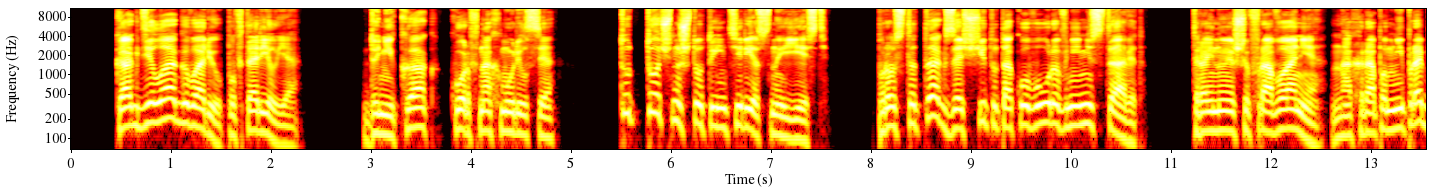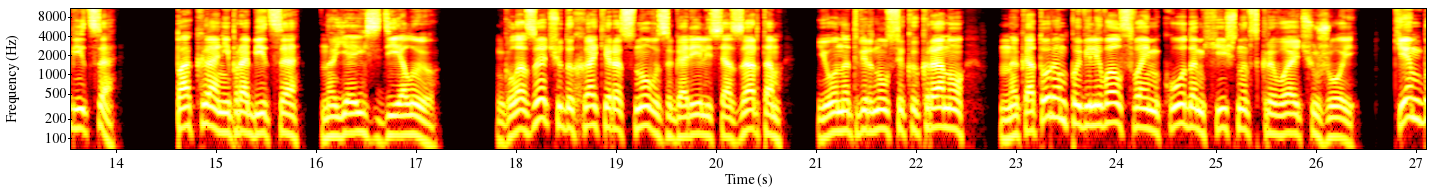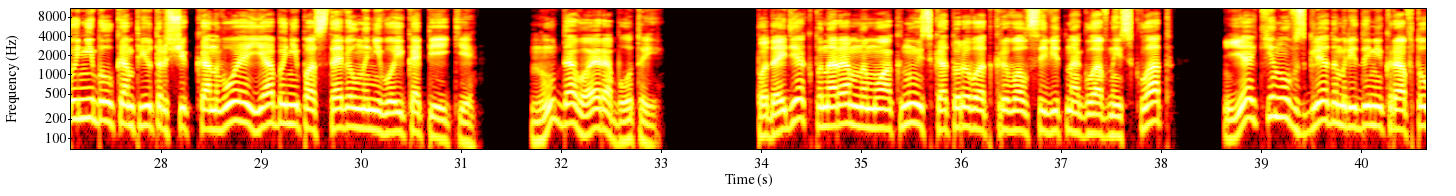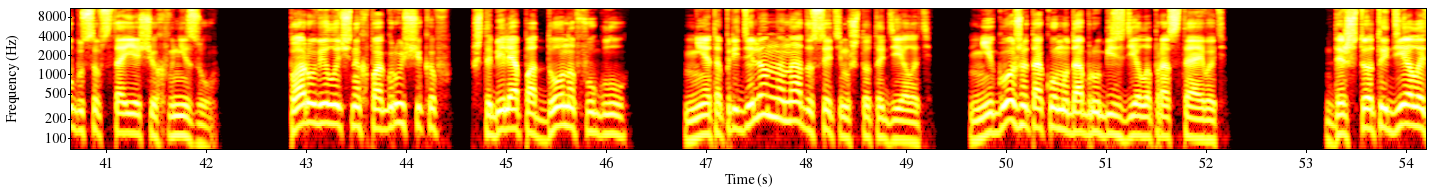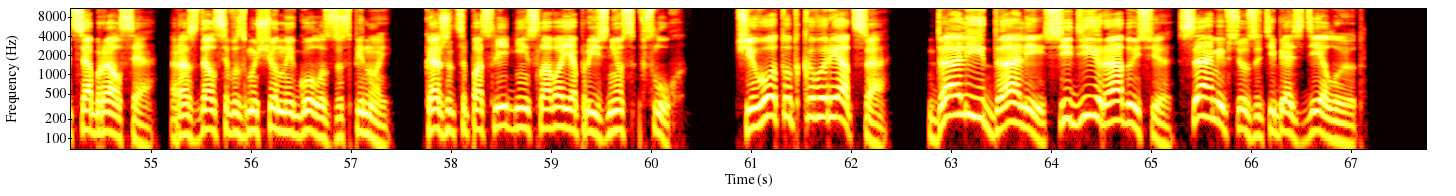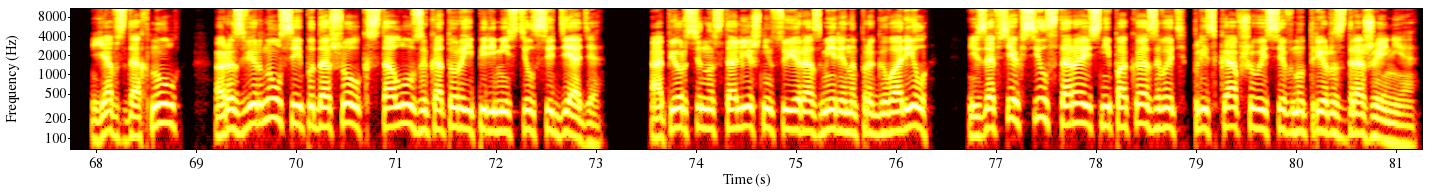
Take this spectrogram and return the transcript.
«Как дела, говорю», — повторил я. «Да никак», — Корф нахмурился. «Тут точно что-то интересное есть. Просто так защиту такого уровня не ставят. Тройное шифрование, нахрапом не пробиться. Пока не пробиться, но я их сделаю». Глаза чудо-хакера снова загорелись азартом, и он отвернулся к экрану, на котором повелевал своим кодом, хищно вскрывая чужой. Кем бы ни был компьютерщик конвоя, я бы не поставил на него и копейки. Ну, давай работай. Подойдя к панорамному окну, из которого открывался вид на главный склад, я кинул взглядом ряды микроавтобусов, стоящих внизу. Пару вилочных погрузчиков, штабеля поддонов в углу. Нет, определенно надо с этим что-то делать. Негоже такому добру без дела простаивать. «Да что ты делать собрался?» — раздался возмущенный голос за спиной. Кажется, последние слова я произнес вслух. «Чего тут ковыряться? Дали и дали, сиди радуйся, сами все за тебя сделают». Я вздохнул, развернулся и подошел к столу, за который переместился дядя. Оперся на столешницу и размеренно проговорил, изо всех сил стараясь не показывать плескавшегося внутри раздражения.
